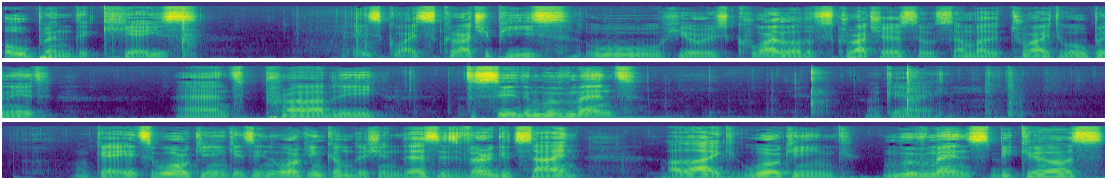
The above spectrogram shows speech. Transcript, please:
open the case. It's quite scratchy piece. Ooh, here is quite a lot of scratches, so somebody tried to open it and probably to see the movement. Okay. Okay, it's working, it's in working condition. This is very good sign. I like working movements because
